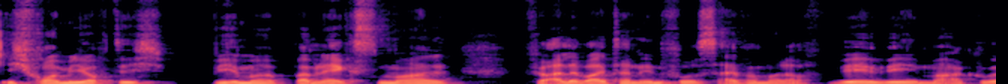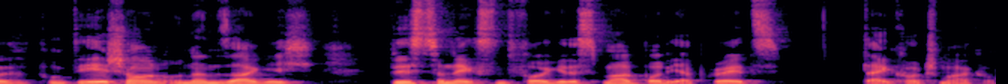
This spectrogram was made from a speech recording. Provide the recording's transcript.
Ich freue mich auf dich, wie immer, beim nächsten Mal. Für alle weiteren Infos einfach mal auf www.markowölfe.de schauen und dann sage ich bis zur nächsten Folge des Smart Body Upgrades. Dein Coach Marco.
